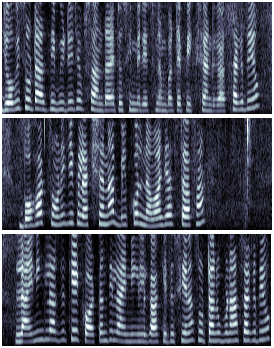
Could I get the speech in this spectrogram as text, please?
ਜੋ ਵੀ ਸੂਟ ਅੱਜ ਦੀ ਵੀਡੀਓ 'ਚ ਪਸੰਦ ਆਏ, ਤੁਸੀਂ ਮੇਰੇ ਇਸ ਨੰਬਰ ਤੇ ਪਿਕ ਸੈਂਡ ਕਰ ਸਕਦੇ ਹੋ। ਬਹੁਤ ਸੋਹਣੀ ਜੀ ਕਲੈਕਸ਼ਨ ਆ, ਬਿਲਕੁਲ ਨਵਾਂ ਜਿਹਾ ਸਟਫ ਆ। ਲਾਈਨਿੰਗ ਲੱਗ ਕੇ ਕਾਟਨ ਦੀ ਲਾਈਨਿੰਗ ਲਗਾ ਕੇ ਤੁਸੀਂ ਇਹਨਾਂ ਸੂਟਾਂ ਨੂੰ ਬਣਾ ਸਕਦੇ ਹੋ,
